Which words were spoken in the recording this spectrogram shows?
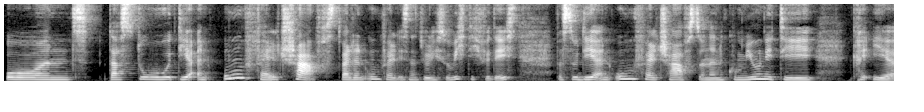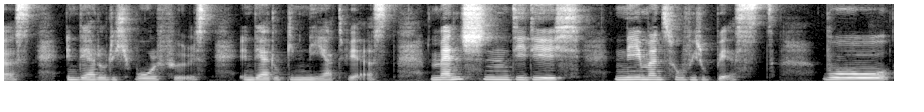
und dass du dir ein Umfeld schaffst, weil dein Umfeld ist natürlich so wichtig für dich, dass du dir ein Umfeld schaffst und eine Community kreierst, in der du dich wohlfühlst, in der du genährt wirst. Menschen, die dich nehmen, so wie du bist, wo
